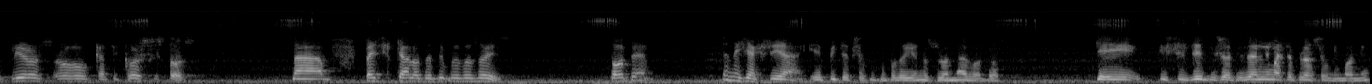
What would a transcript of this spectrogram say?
πλήρως ο κατοικός συστός. Να πέσει κι άλλο το επίπεδο ζωής. Τότε δεν έχει αξία η επίτευξη αυτού του πρωτογενούς λονάγοντος και η συζήτηση ότι δεν είμαστε πλέον σε μνημόνιο.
